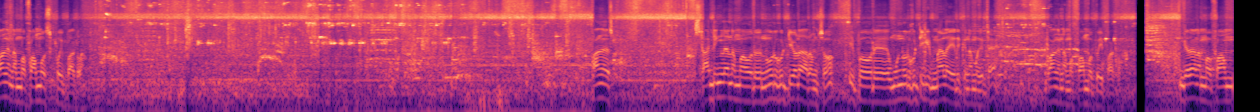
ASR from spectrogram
வாங்க நம்ம ஃபார்ம் ஹவுஸ் போய் பார்க்கலாம். வாங்க ஸ்டார்டிங்கில் நம்ம ஒரு நூறு குட்டியோடு ஆரம்பித்தோம் இப்போ ஒரு முந்நூறு குட்டிக்கு மேலே இருக்குது நம்மக்கிட்ட வாங்க நம்ம ஃபார்மை போய் பார்க்கலாம். இங்கே தான் நம்ம ஃபார்ம்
